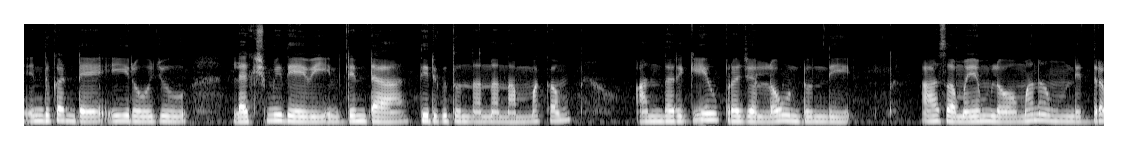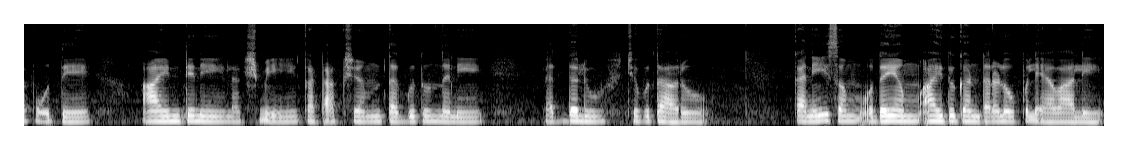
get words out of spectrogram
ఎందుకంటే ఈరోజు లక్ష్మీదేవి ఇంటింట తిరుగుతుందన్న నమ్మకం అందరికీ ప్రజల్లో ఉంటుంది. ఆ సమయంలో మనం నిద్రపోతే ఆ ఇంటిని లక్ష్మి కటాక్షం తగ్గుతుందని పెద్దలు చెబుతారు. కనీసం ఉదయం ఐదు గంటల లోపు లేవాలి.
